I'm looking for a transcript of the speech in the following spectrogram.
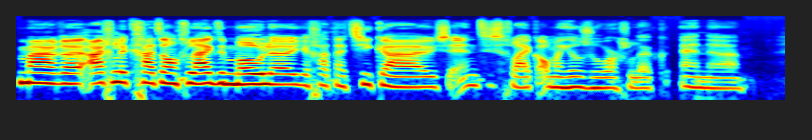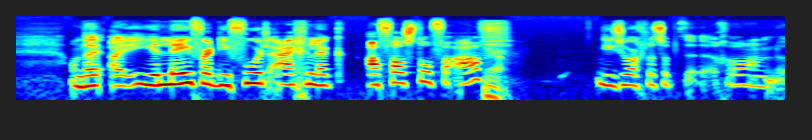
Maar eh, eigenlijk gaat dan gelijk de molen. Je gaat naar het ziekenhuis en het is gelijk allemaal heel zorgelijk. En omdat eh, je lever die voert eigenlijk afvalstoffen af. Ja. Die zorgt dat ze op de, gewoon eh,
